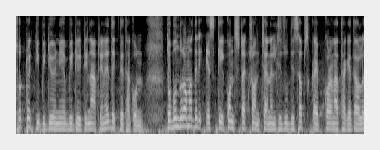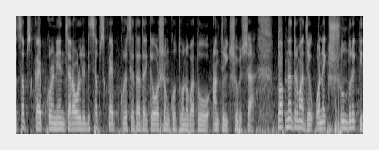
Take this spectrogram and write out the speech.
ছোট্ট একটি ভিডিও নিয়ে, ভিডিওটি না টেনে দেখতে থাকুন। তো বন্ধুরা, আমাদের এসকে কনস্ট্রাকশন চ্যানেলটি যদি সাবস্ক্রাইব করা না থাকে, তাহলে সাবস্ক্রাইব করে নিন। যারা অলরেডি সাবস্ক্রাইব করেছে, তাদেরকে অসংখ্য ধন্যবাদ ও আন্তরিক শুভেচ্ছা। তো আপনাদের মাঝে অনেক সুন্দর একটি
